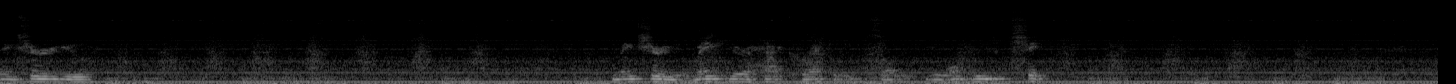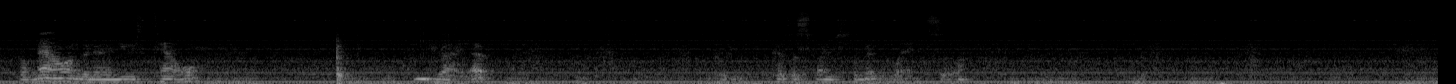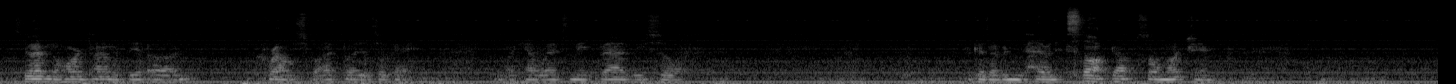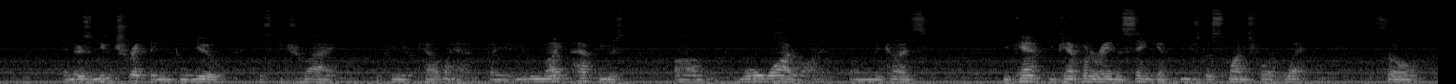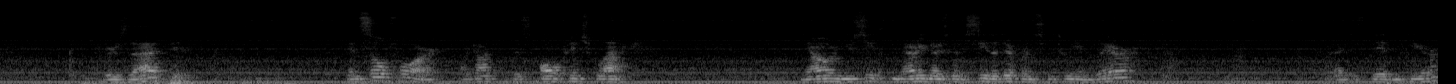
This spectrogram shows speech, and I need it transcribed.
make sure you make sure you make your hat correctly so you won't lose its shape. So now I'm going to use a towel and dry it up because the sponge is a bit wet. So still having a hard time with the uh, crown spot, but it's okay. My cowboy hat's made badly, so because I've been having it stocked up so much and and there's a new trick that you can do is to try to clean your cowboy hat but you, you might have to use um, more water on it um, because you can't you can't put it right in the sink you have to use the sponge for it wet. So there's that. And so far I got this all pitch black now you see, now you guys gonna see the difference between there, that is dead in here.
